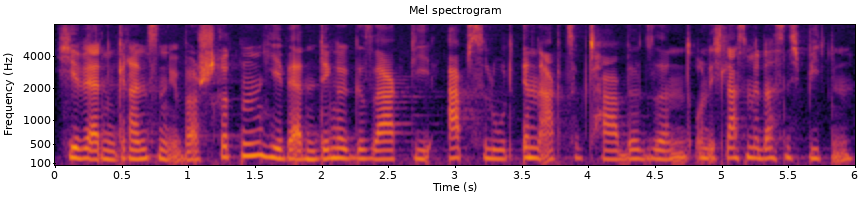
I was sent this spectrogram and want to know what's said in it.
hier werden Grenzen überschritten, hier werden Dinge gesagt, die absolut inakzeptabel sind. Und ich lasse mir das nicht bieten.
